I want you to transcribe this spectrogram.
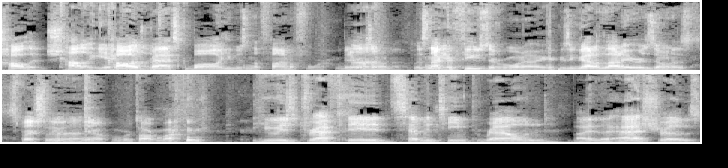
College. college, yeah, college, basketball, he was in the Final Four with Arizona. Let's not yeah. confuse everyone out here because you got a lot of Arizonas, especially Uh, you know we're talking about. He was drafted 17th round by the Astros,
